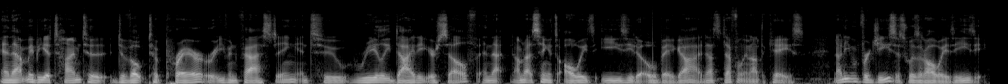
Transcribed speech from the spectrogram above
and that may be a time to devote to prayer or even fasting and to really die to yourself. And that I'm not saying it's always easy to obey God. That's definitely not the case. Not even for Jesus was it always easy,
